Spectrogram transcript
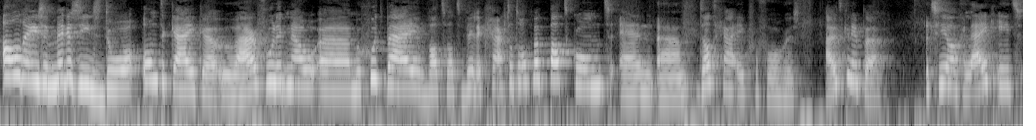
al deze magazines door om te kijken waar voel ik nou uh, me goed bij, wat, wat wil ik graag dat er op mijn pad komt. En uh, dat ga ik vervolgens uitknippen. Ik zie al gelijk iets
